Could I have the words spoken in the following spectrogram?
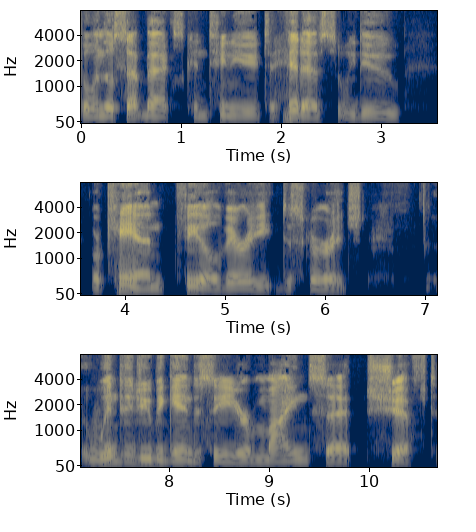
But when those setbacks continue to hit us, we do or can feel very discouraged. When did you begin to see your mindset shift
